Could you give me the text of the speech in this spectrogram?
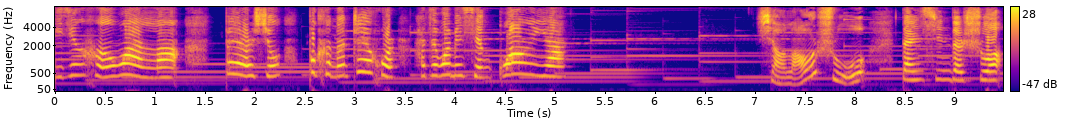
已经很晚了，贝尔熊不可能这会儿还在外面闲逛呀。小老鼠担心地说：“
